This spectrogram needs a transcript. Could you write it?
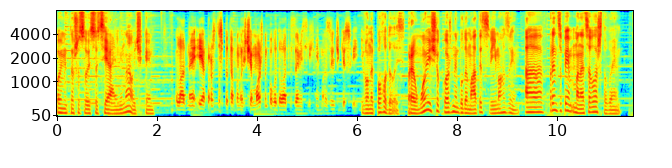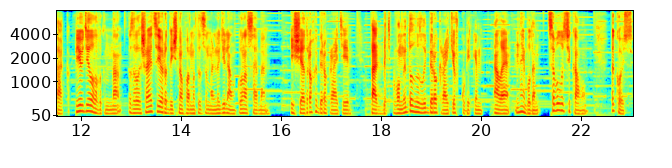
Увімкнувши свої соціальні навички. Ладно, я просто спитав у них, чи можна побудувати замість їхніх магазинчиків свій. І вони погодились при умові, що кожен буде мати свій магазин. А в принципі, мене це влаштовує. Так, півділа виконана. Залишається юридично оформити земельну ділянку на себе. І ще трохи бюрократії. Так, блять, вони додали бюрократію в кубіки, але не буде. Це було цікаво. Так ось,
